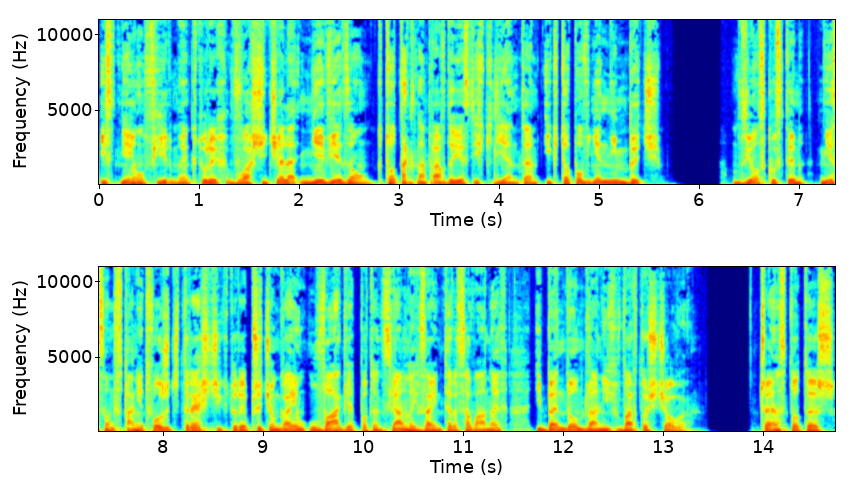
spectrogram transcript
istnieją firmy, których właściciele nie wiedzą, kto tak naprawdę jest ich klientem i kto powinien nim być. W związku z tym nie są w stanie tworzyć treści, które przyciągają uwagę potencjalnych zainteresowanych i będą dla nich wartościowe. Często też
